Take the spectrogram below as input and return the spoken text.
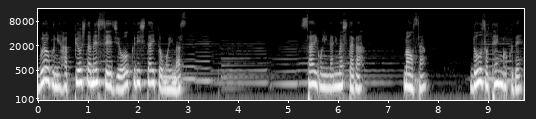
ブログに発表したメッセージをお送りしたいと思います。最後になりましたが、真央さん、どうぞ天国で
